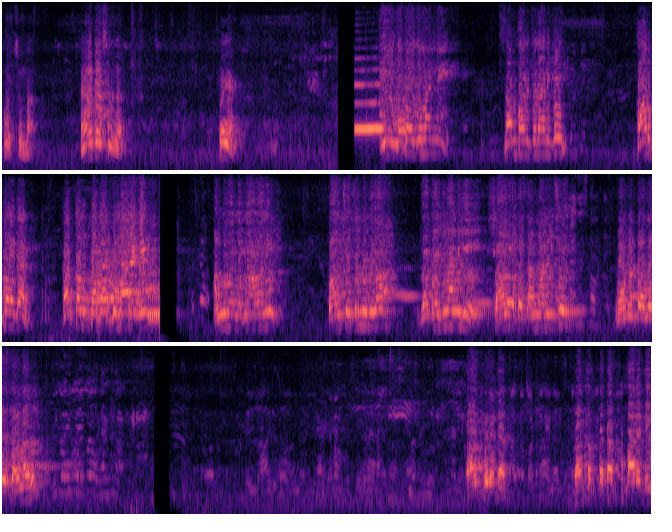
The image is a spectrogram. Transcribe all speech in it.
కూర్చున్నా. వెంకటేశ్వర గారు. పోయా. ఈ ఉన్నత యజమాన్ని సంపాదించడానికి కార్పొరేటర్ కర్తం ప్రతాప్ కుమార్ రెడ్డి అందుబాటులోకి రావాలి. వారి చేతుల మీదుగా గత యజమానికి శాలువతో సన్మానించి మేమంటో వేస్తా ఉన్నారు. కార్పొరేటర్ కర్తం ప్రతాప్ కుమార్ రెడ్డి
